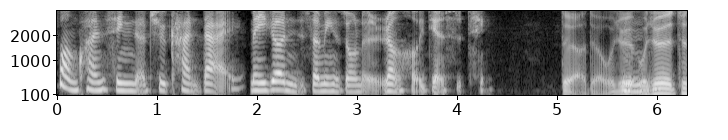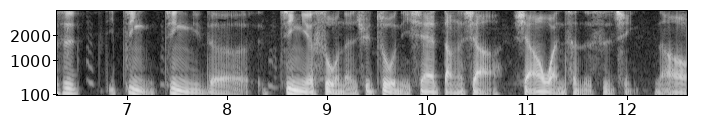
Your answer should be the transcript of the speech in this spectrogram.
放宽心的去看待每一个你生命中的任何一件事情。对啊，对啊，我觉得，嗯、我觉得就是尽尽你的尽你的所能去做你现在当下想要完成的事情，然后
